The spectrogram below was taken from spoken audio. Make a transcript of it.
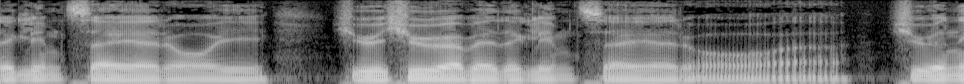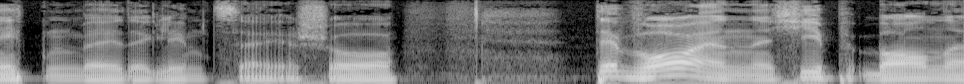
det Glimt-seier, og i 2020 ble det Glimt-seier, og eh, 2019 ble det Glimt-seier. Så det var en kjip bane,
